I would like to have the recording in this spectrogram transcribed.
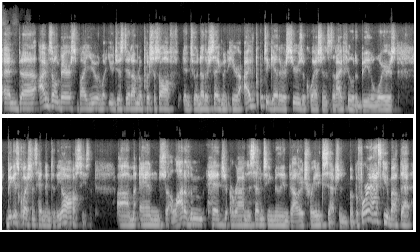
And uh, I'm so embarrassed by you and what you just did. I'm going to push us off into another segment here. I've put together a series of questions that I feel to be the Warriors' biggest questions heading into the off season. Um, and a lot of them hedge around the $17 million trade exception. But before I ask you about that,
